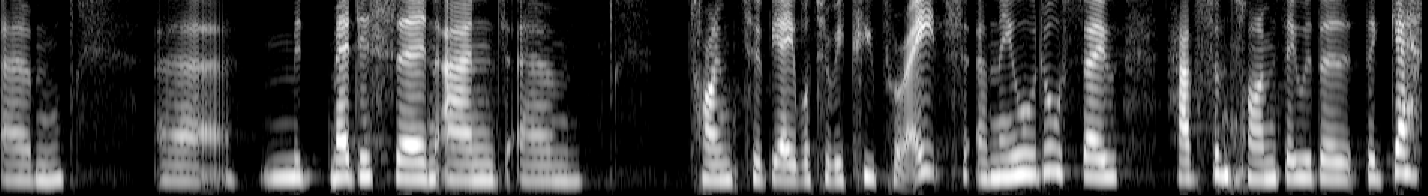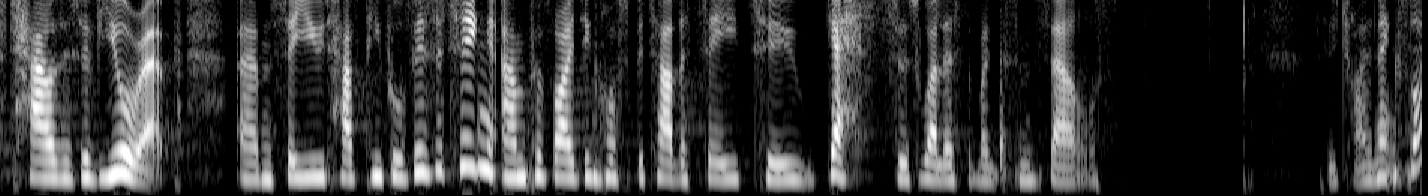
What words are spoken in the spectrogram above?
um, uh, medicine and um, time to be able to recuperate. And they would also have sometimes, they were the, the guest houses of Europe. Um, so you'd have people visiting and providing hospitality to guests as well as the monks themselves we try the next slide.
